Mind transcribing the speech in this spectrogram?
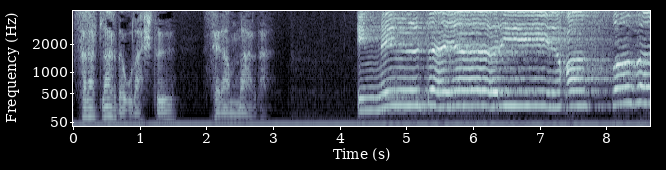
salatlar da ulaştı, selamlar da. İnnil teyari hassabâ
